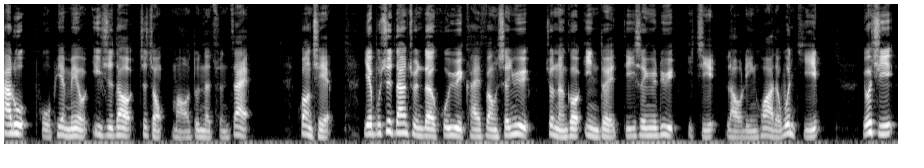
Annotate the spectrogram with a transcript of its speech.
大陆普遍没有意识到这种矛盾的存在。况且，也不是单纯的呼吁开放生育就能够应对低生育率以及老龄化的问题。尤其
